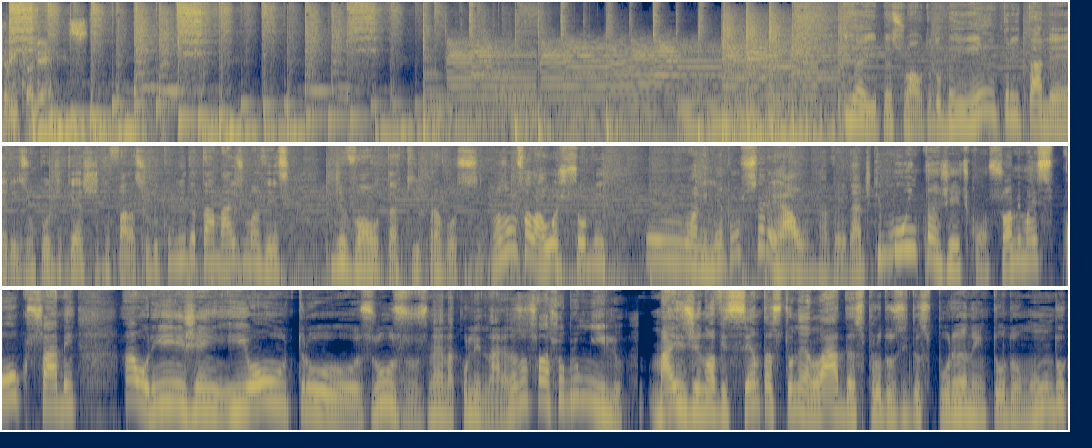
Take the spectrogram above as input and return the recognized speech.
Entre Talheres. E aí, pessoal, tudo bem? Entre Talheres, um podcast que fala sobre comida, tá mais uma vez de volta aqui para você. Nós vamos falar hoje sobre um alimento, um cereal, na verdade, que muita gente consome, mas poucos sabem a origem e outros usos né, na culinária. Nós vamos falar sobre o milho. Mais de 900 toneladas produzidas por ano em todo o mundo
